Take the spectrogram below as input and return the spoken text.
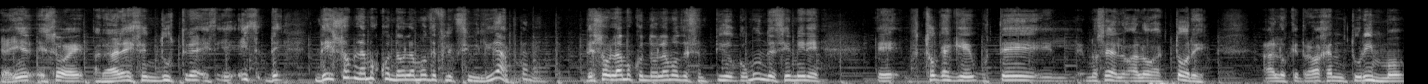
Y ahí eso es, para dar a esa industria, es, es- de, de eso hablamos cuando hablamos de flexibilidad. Exactamente. De eso hablamos cuando hablamos de sentido común, de decir, mire, eh, toca que usted, no sé, a los actores, a los que trabajan en turismo,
